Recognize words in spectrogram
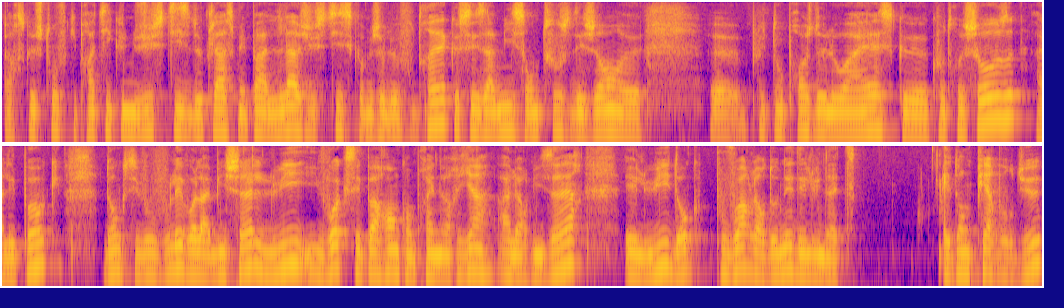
parce que je trouve qu'il pratique une justice de classe, mais pas la justice comme je le voudrais, que ses amis sont tous des gens euh, euh, plutôt proche de l'OAS qu'autre chose à l'époque. Donc, si vous voulez, voilà, Michel, lui, il voit que ses parents comprennent rien à leur misère, et lui, donc, pouvoir leur donner des lunettes. Et donc Pierre Bourdieu,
